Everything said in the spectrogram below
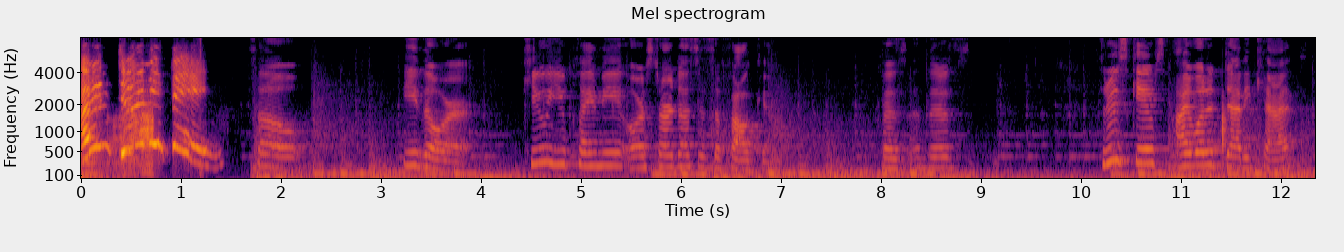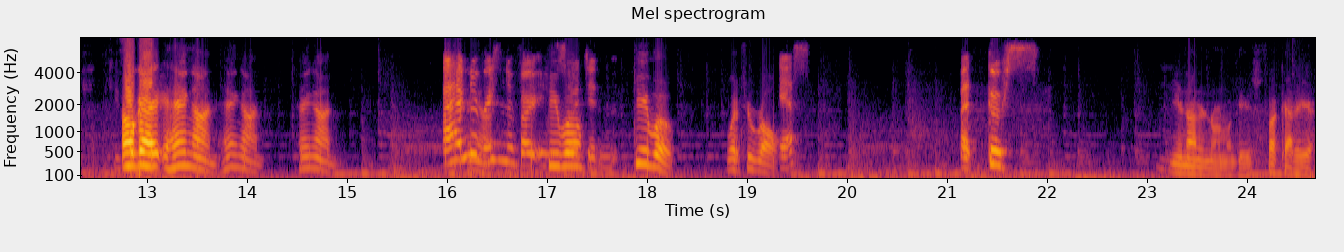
I didn't do anything. So either or. Q, you play me, or Stardust is a Falcon. Because there's three skips. I voted Daddy Cat. He's- Okay, hang on, hang on, hang on. I had no Yeah. reason to vote him, so I didn't. Kiwu, what's your role? Yes. But Goose. You're not a normal goose. Fuck out of here.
